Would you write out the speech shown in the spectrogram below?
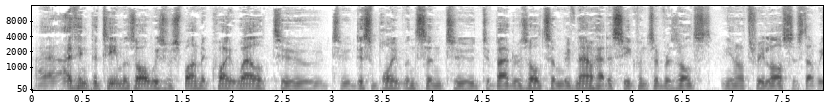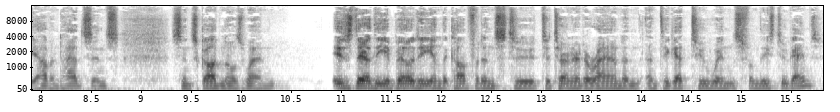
I think the team has always responded quite well to to disappointments and to, to bad results, and we've now had a sequence of results. You know, three losses that we haven't had since since God knows when. Is there the ability and the confidence to, to turn it around and, and to get two wins from these two games?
